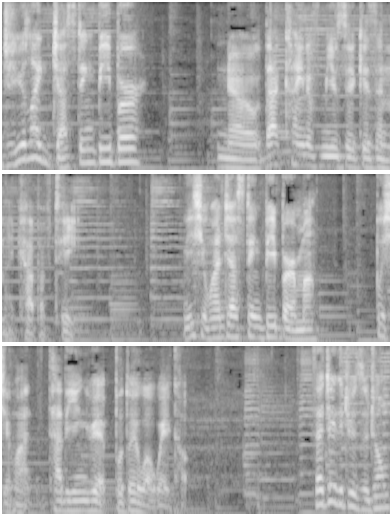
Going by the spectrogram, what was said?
Do you like Justin Bieber? No, that kind of music isn't my cup of tea. 你喜欢 Justin Bieber 吗？不喜欢，他的音乐不对我胃口。在这个句子中，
